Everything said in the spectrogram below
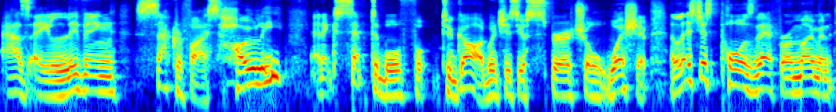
as a living sacrifice, holy and acceptable for, to God, which is your spiritual worship. And let's just pause there for a moment.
